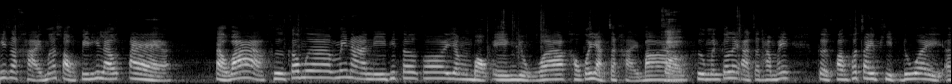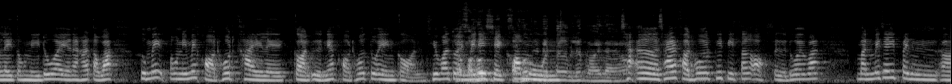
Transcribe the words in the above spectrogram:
ที่จะขายเมื่อ 2 ปีที่แล้วแต่ แต่ว่าคือก็เมื่อไม่นานนี้พี่เตอร์ก็ยังบอกเองอยู่ว่าเขาก็อยากจะขายบ้าน ครับ คือมันก็เลยอาจจะทำให้เกิดความเข้าใจผิดด้วยอะไรตรงนี้ด้วยนะคะ แต่ว่าคือไม่ตรงนี้ไม่ขอโทษใครเลยก่อนอื่นเนี่ยขอโทษตัวเองก่อนที่ว่าตัวเองไม่ได้เช็คข้อมูล ขโทษพี่ปีเตอร์ไปเรียบร้อยแล้ว ใช่เออใช่ขอโทษพี่ปีเตอร์ออกสื่อด้วยว่า มันไม่ได้เป็นเอ่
